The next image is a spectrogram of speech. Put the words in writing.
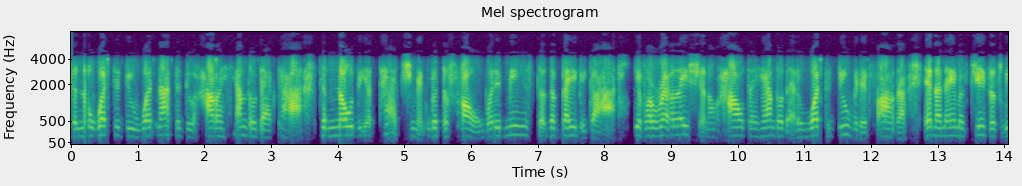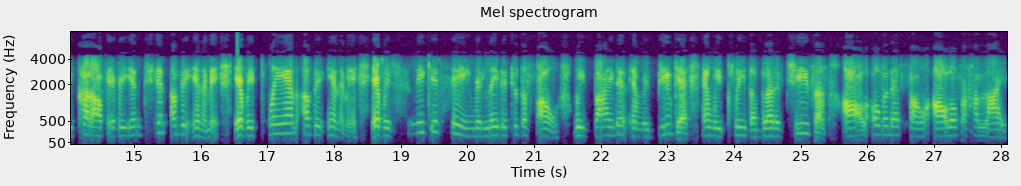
to know what to do, what not to do, how to handle that, God, to know the attachment with the phone, what it means to the baby, God. Give her revelation on how to handle that and what to do with it, Father. In the name of Jesus, we cut off every intent of the enemy, every plan of the enemy, every sneaky thing related to the phone. We bind it and rebuke it, and we plead the blood of Jesus all over that phone, all over her life,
